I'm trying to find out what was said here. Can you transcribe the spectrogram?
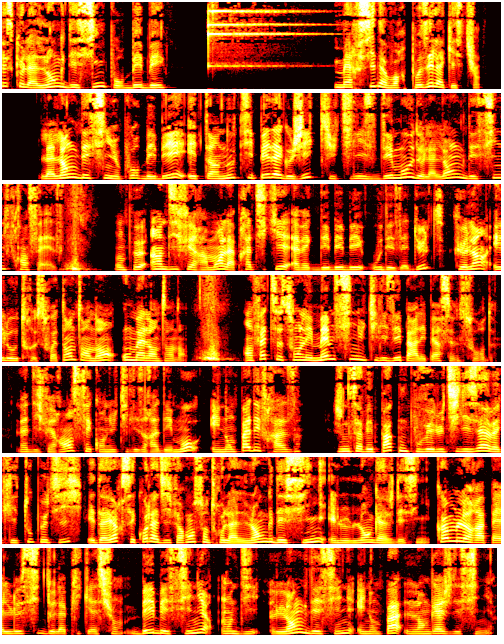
Qu'est-ce que la langue des signes pour bébé? Merci d'avoir posé la question. La langue des signes pour bébé est un outil pédagogique qui utilise des mots de la langue des signes française. On peut indifféremment la pratiquer avec des bébés ou des adultes, que l'un et l'autre soient entendants ou malentendants. En fait, ce sont les mêmes signes utilisés par les personnes sourdes. La différence, c'est qu'on utilisera des mots et non pas des phrases. Je ne savais pas qu'on pouvait l'utiliser avec les tout petits. Et d'ailleurs, c'est quoi la différence entre la langue des signes et le langage des signes? Comme le rappelle le site de l'application Bébé Signes, on dit langue des signes et non pas langage des signes.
